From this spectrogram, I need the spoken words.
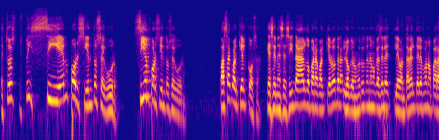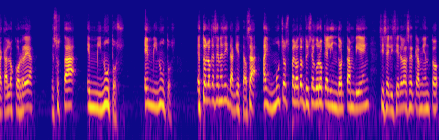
esto es, estoy 100% seguro, 100% seguro. Pasa cualquier cosa, que se necesita algo para cualquier otra, lo que nosotros tenemos que hacer es levantar el teléfono para Carlos Correa. Eso está en minutos, en minutos. Esto es lo que se necesita, aquí está. O sea, hay muchos peloteros, estoy seguro que Lindor también, si se le hiciera el acercamiento,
